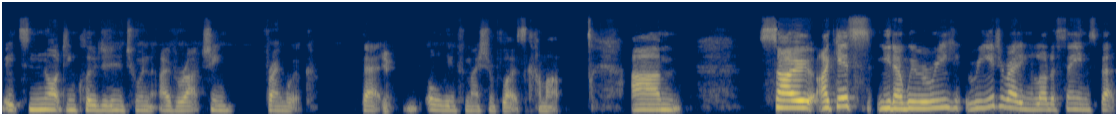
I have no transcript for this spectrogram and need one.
it's not included into an overarching framework that yeah. all the information flows come up. Um, so I guess you know we were re- reiterating a lot of themes, but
